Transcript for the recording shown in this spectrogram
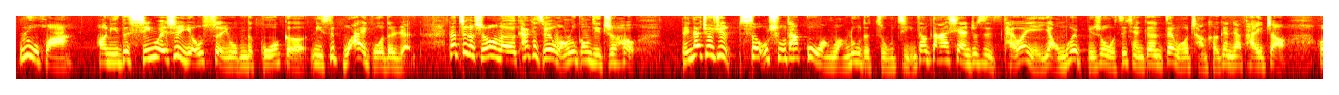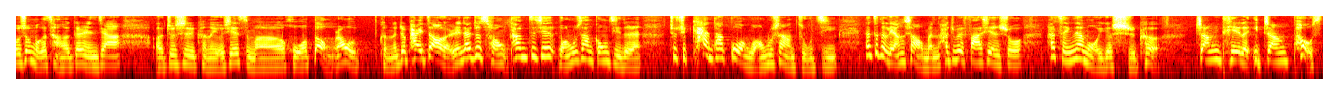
入华，好，你的行为是有损于我们的国格，你是不爱国的人，那这个时候呢，她开始被网络攻击之后。人家就去搜出他过往网络的足迹，你知道，大家现在就是台湾也一样，我们会比如说我之前跟在某个场合跟人家拍照，或者说某个场合跟人家呃，就是可能有些什么活动，然后我可能就拍照了，人家就从他们这些网络上攻击的人就去看他过往网络上的足迹，那这个梁小门他就会发现说，他曾经在某一个时刻张贴了一张 post，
